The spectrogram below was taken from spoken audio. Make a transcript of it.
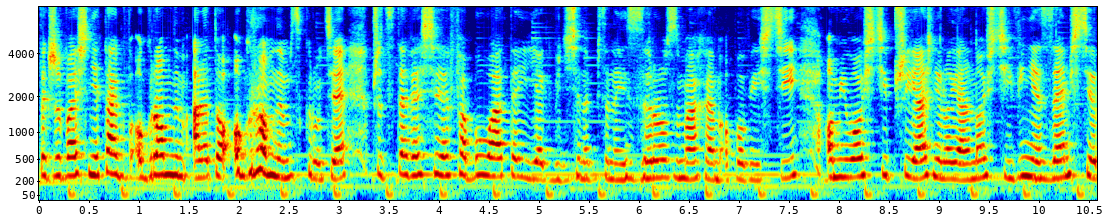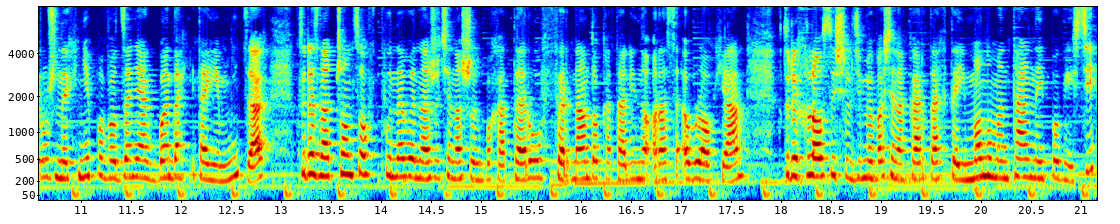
Także właśnie tak w ogromnym, ale to ogromnym skrócie przedstawia się fabuła tej, jak widzicie, napisanej z rozmachem opowieści o miłości, przyjaźni, lojalności, winie, zemście, różnych niepowodzeniach, błędach i tajemnicach, które znacząco wpłynęły na życie naszych bohaterów Fernando, Catalino oraz Eulochia, których losy śledzimy właśnie na kartach tej monumentalnej powieści,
